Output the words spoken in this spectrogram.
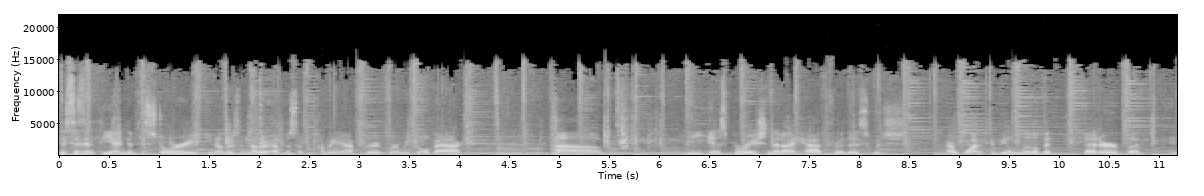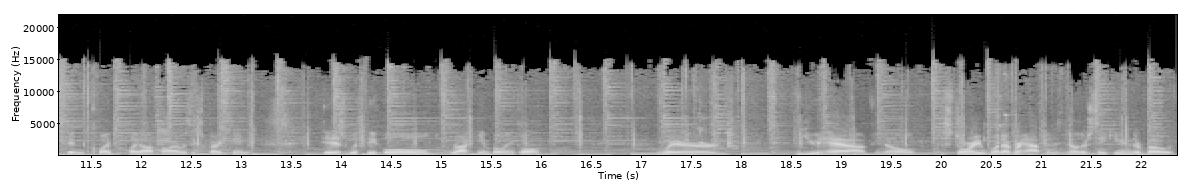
this isn't the end of the story. You know, there's another episode coming after it where we go back. Um, the inspiration that I had for this, which I wanted to be a little bit better, but it didn't quite play off how I was expecting, is with the old Rocky and Bullwinkle, where you have, you know, the story, whatever happens, you know, they're sinking in their boat,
